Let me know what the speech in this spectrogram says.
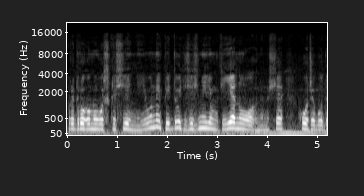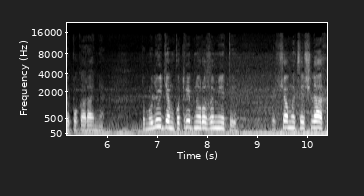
при другому воскресінні, і вони підуть зі змієм в гієну огнену. Ще хуже буде покарання. Тому людям потрібно розуміти, якщо ми цей шлях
